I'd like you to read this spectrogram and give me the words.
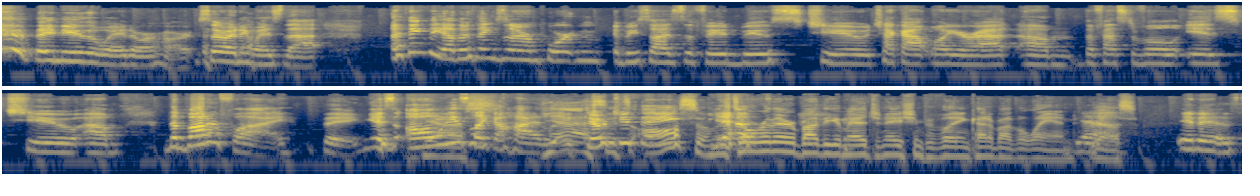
they knew the way to our heart. So, anyways, that. I think the other things that are important besides the food booths to check out while you're at um, the festival is to um, the butterfly thing is always yes. like a highlight. Yes, don't you think? Awesome. Yes. It's over there by the Imagination Pavilion, kind of by the land. Yeah. Yes. It is.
